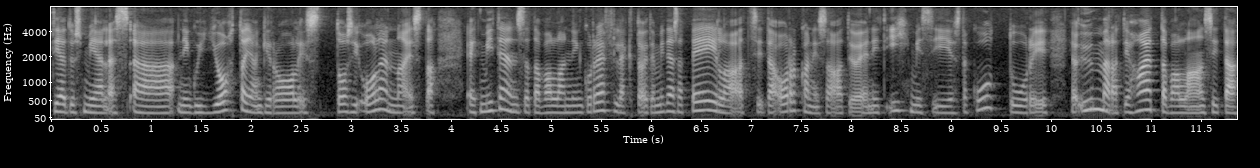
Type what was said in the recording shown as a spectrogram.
tietyssä mielessä ää, niin kuin johtajankin roolissa tosi olennaista, että miten sä tavallaan niin kuin reflektoit ja miten sä peilaat sitä organisaatioa ja niitä ihmisiä ja sitä kulttuuria ja ymmärrät ja haet tavallaan sitä,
